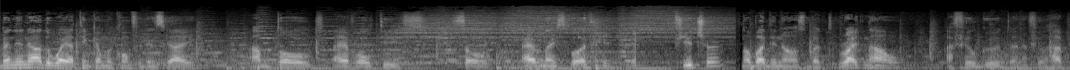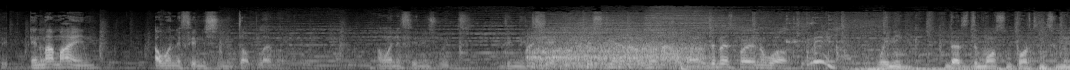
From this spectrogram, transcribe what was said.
but in another way, I think I'm a confidence guy. I'm told I have all teeth, so I have nice body. Future, nobody knows. But right now, I feel good and I feel happy. In my mind, I want to finish in the top level. I want to finish with dignity. Cristiano Ronaldo. The best player in the world. Me. Winning. That's the most important to me.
